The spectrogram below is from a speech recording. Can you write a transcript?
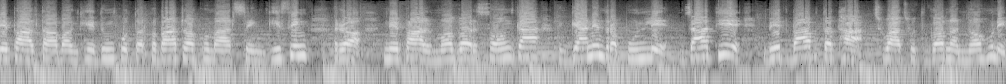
नेपाल तामाङ खेदुङको तर्फबाट कुमार सिंह घिसिङ र नेपाल मगर संघका ज्ञानेन्द्र पुनले जातीय भेदभाव तथा छुवाछुत गर्न नहुने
